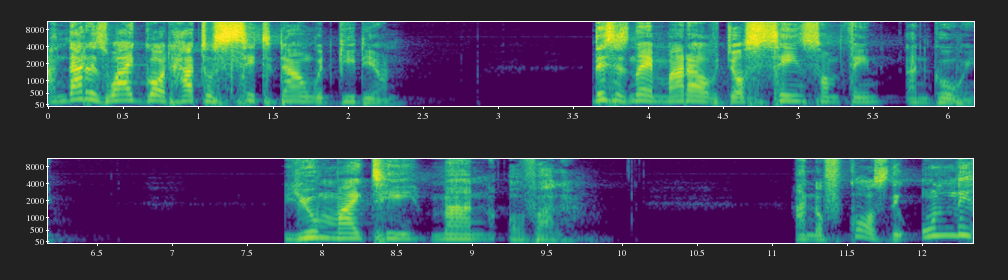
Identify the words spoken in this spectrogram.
And that is why God had to sit down with Gideon. This is not a matter of just saying something and going. You mighty man of valor. And of course, the only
